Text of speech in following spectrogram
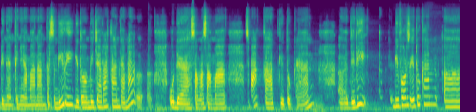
dengan kenyamanan tersendiri gitu membicarakan karena, eee, udah sama-sama sepakat gitu kan. Hmm. Eee, jadi divorce itu kan, eee,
